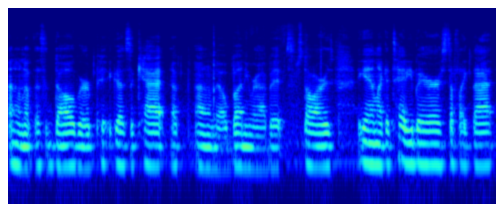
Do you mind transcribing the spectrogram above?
I don't know if that's a dog or a pig, that's a cat, I don't know, bunny rabbit, some stars, again, like a teddy bear, stuff like that.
